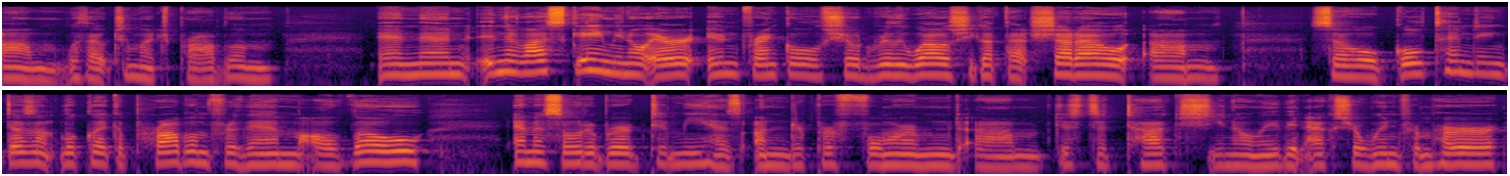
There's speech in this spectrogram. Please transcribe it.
um, without too much problem. And then in their last game, you know, Aerin Frankel showed really well. She got that shutout. Um, so goaltending doesn't look like a problem for them, although Emma Soderberg to me has underperformed um, just a touch. You know, maybe an extra win from her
